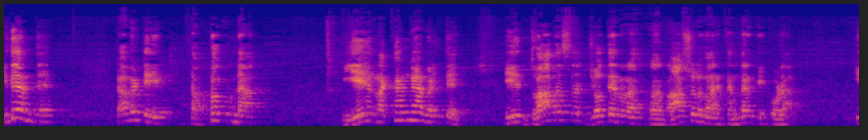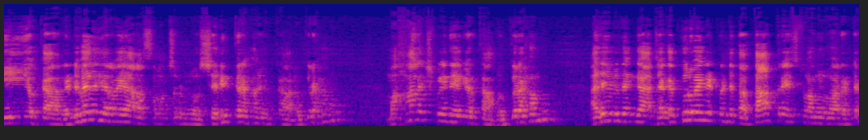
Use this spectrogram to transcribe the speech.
ఇదే అంతే. కాబట్టి తప్పకుండా ఏ రకంగా వెళ్తే ఈ ద్వాదశ జ్యోతిర్ రాశుల వారికి అందరికీ కూడా ఈ యొక్క రెండు వేల ఇరవై ఆరు సంవత్సరంలో శనిగ్రహం యొక్క అనుగ్రహము మహాలక్ష్మీదేవి యొక్క అనుగ్రహము అదేవిధంగా జగద్గురు అయినటువంటి దత్తాత్రేయ స్వామి వారు అంటే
